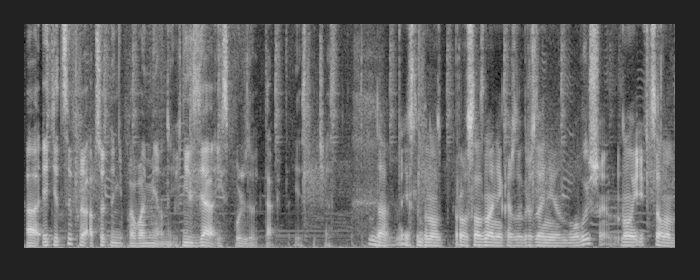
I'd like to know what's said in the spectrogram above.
а, эти цифры абсолютно неправомерны. Их нельзя использовать так-то, если честно. Да, если бы у нас правосознание каждого гражданина было выше, но и в целом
